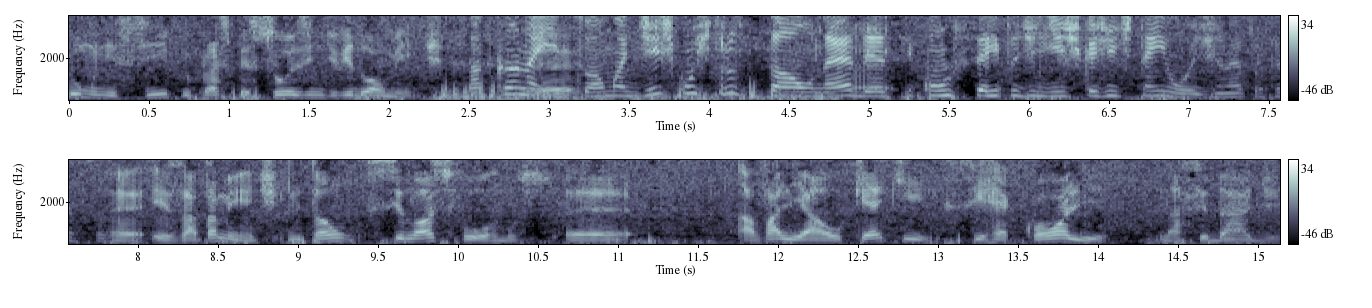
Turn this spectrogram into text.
para o município, para as pessoas individualmente. Bacana é. isso, é uma desconstrução né, desse conceito de lixo que a gente tem hoje, né, professor? É, exatamente. Então, se nós formos é, avaliar o que é que se recolhe na cidade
